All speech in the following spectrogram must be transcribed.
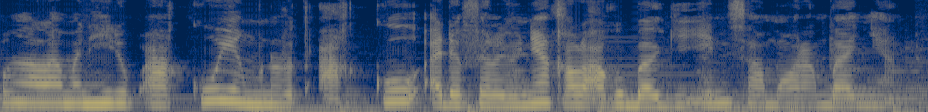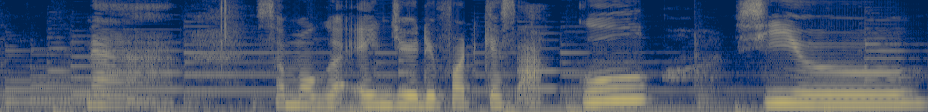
pengalaman hidup aku yang menurut aku ada value-nya kalau aku bagiin sama orang banyak. Nah, semoga enjoy di podcast aku. See you.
